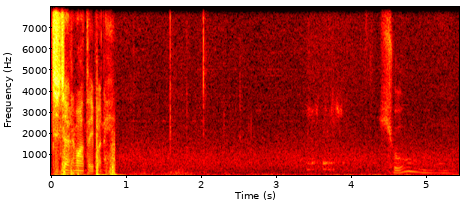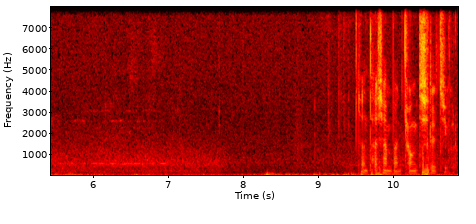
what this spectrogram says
진짜 잘 막았다 이번에. 휴. 전 다시 한번 경치를 찍으러.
